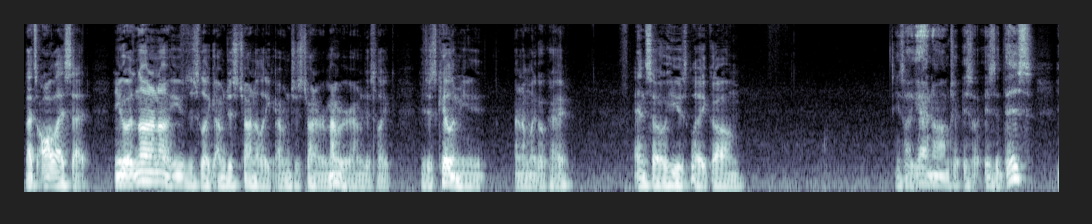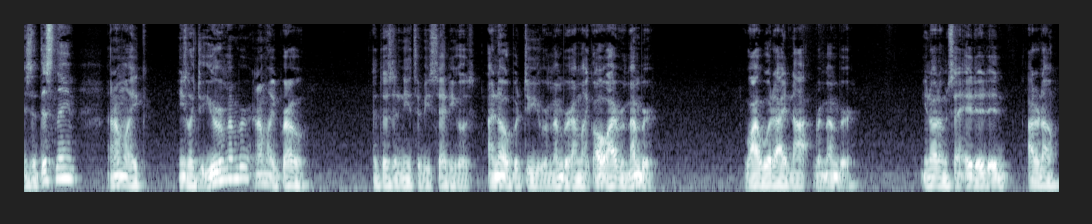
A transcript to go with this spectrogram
That's all i said. And he goes no no no. He's just like i'm just trying to like i'm just trying to remember. I'm just like he's just killing me. And i'm like okay. And so he's like um he's like yeah no i'm t- is, is it this? Is it this name? And i'm like he's like do you remember? And i'm like bro it doesn't need to be said. He goes, I know, but do you remember? I'm like, oh, I remember. Why would I not remember? You know what I'm saying? It, it, it I don't know.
